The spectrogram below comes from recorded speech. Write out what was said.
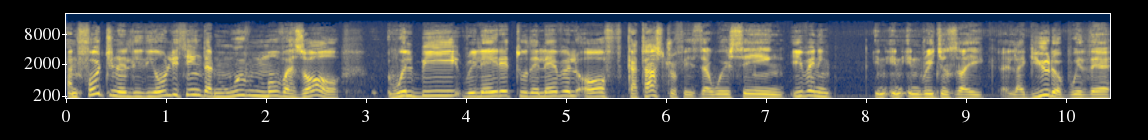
unfortunately, the only thing that will move us all will be related to the level of catastrophes that we're seeing, even in in, in, regions like like Europe with the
